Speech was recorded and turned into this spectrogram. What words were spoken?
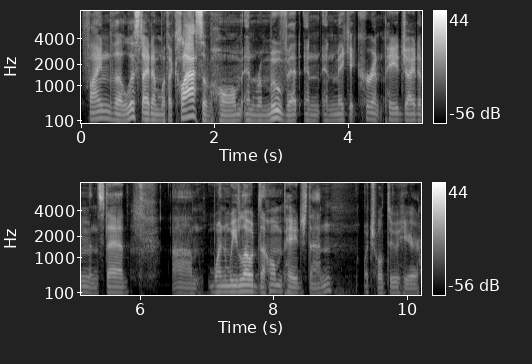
find the list item with a class of home and remove it and, and make it current page item instead. Um, when we load the home page then, which we'll do here,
